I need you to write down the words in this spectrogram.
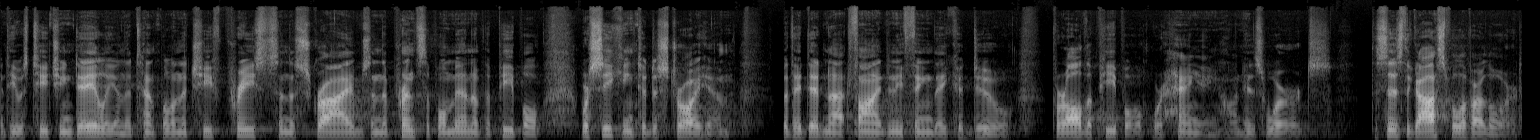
And he was teaching daily in the temple, and the chief priests and the scribes and the principal men of the people were seeking to destroy him. But they did not find anything they could do, for all the people were hanging on his words. This is the gospel of our Lord.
